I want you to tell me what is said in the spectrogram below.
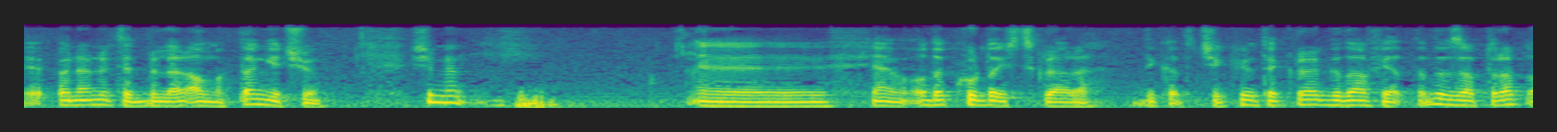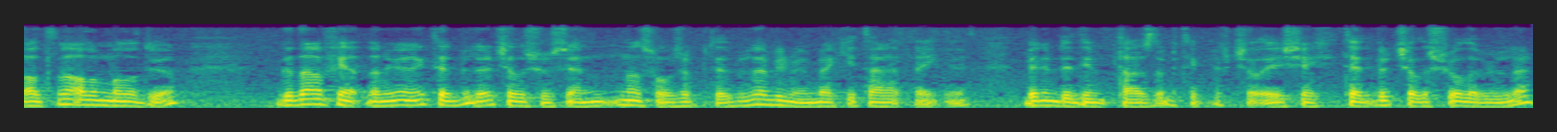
e, önemli tedbirler almaktan geçiyor. Şimdi e, yani o da kurda istikrara dikkati çekiyor. Tekrar gıda fiyatları da zapturapt altına alınmalı diyor. Gıda fiyatlarına yönelik tedbirlere çalışıyoruz. Yani nasıl olacak bu tedbirler bilmiyorum. Belki ithalatla ilgili. Benim dediğim tarzda bir teklif çal- şey tedbir çalışıyor olabilirler.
